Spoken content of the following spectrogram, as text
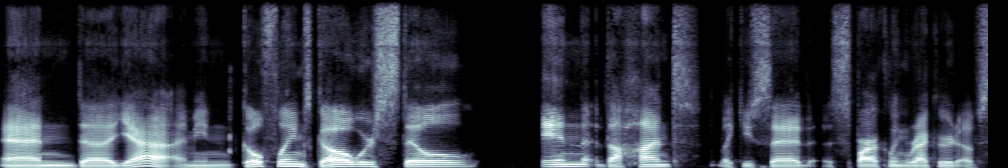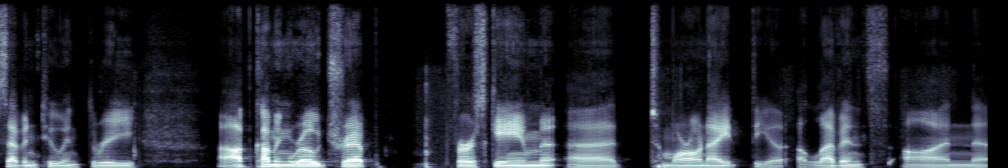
And uh, yeah, I mean, go Flames, go. We're still in the hunt. Like you said, sparkling record of 7 2 and 3. Uh, upcoming road trip. First game uh, tomorrow night, the 11th on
